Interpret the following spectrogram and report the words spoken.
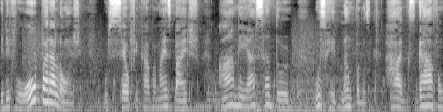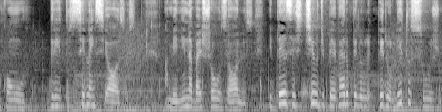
Ele voou para longe. O céu ficava mais baixo, ameaçador. Os relâmpagos rasgavam com gritos silenciosos. A menina baixou os olhos e desistiu de pegar o pirulito sujo.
